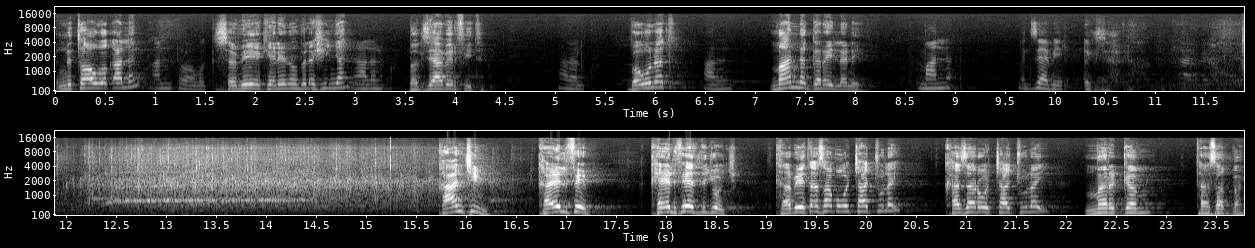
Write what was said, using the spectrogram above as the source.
እንተዋወቃለን። ስሜ እኬሌ ነው ብለሽኛል። በእግዚአብሔር ፊት? በእውነት? ማን ነገረኝ? ማን? እግዚአብሔር። እግዚአብሔር። ከአንቺም ከኤልፌም ከኤልፌዝ ልጆች ከቤተሰቦቻችሁ ላይ ከዘሮቻችሁ ላይ መርገም ተሰበረ፣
